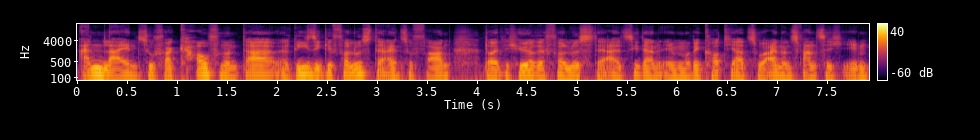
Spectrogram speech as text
Anleihen zu verkaufen und da riesige Verluste einzufahren, deutlich höhere Verluste, als sie dann im Rekordjahr 2021 eben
